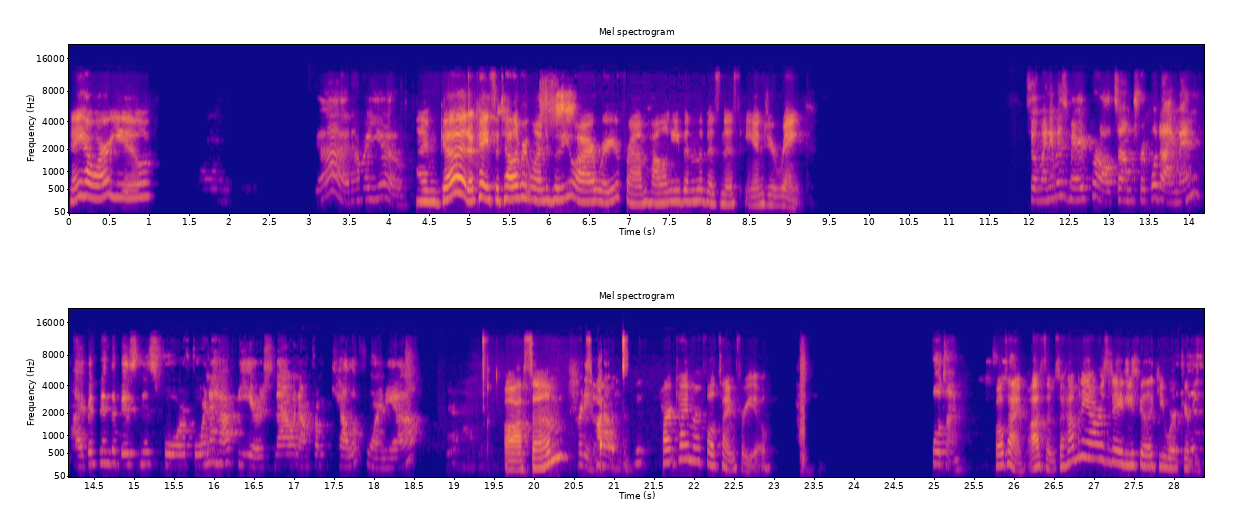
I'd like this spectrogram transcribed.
Hey, how are you? Good. How are you? I'm good. Okay, so tell everyone who you are, where you're from, how long you've been in the business, and your rank. So my name is Mary Peralta. I'm triple diamond. I've been in the business for four and a half years now, and I'm from California. Awesome. Pretty so, part time or full time for you? Full time. Full time. Awesome. So how many hours a day do you feel like you work your business?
